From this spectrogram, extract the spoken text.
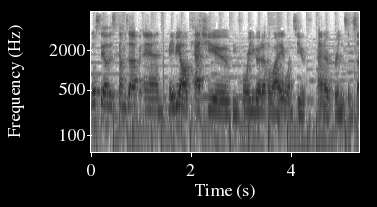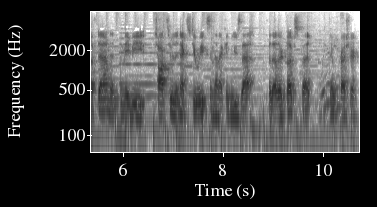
We'll see how this comes up, and maybe I'll catch you before you go to Hawaii once you've kind of written some stuff down, and maybe talk through the next two weeks, and then I can use that for the other clips. But no pressure.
